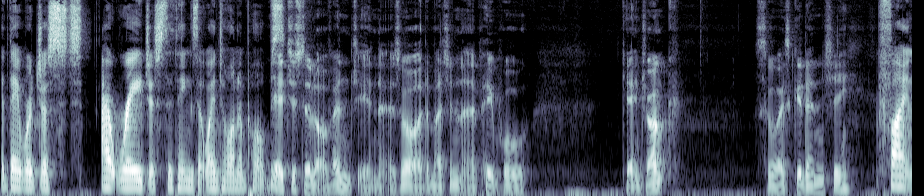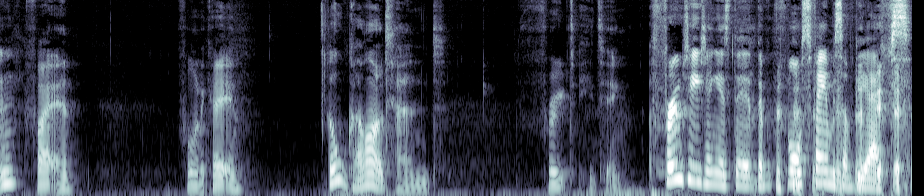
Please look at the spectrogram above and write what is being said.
they were just outrageous. The things that went on in pubs. Yeah, just a lot of energy in it as well, I'd imagine. Uh, people getting drunk. It's always good energy. Fighting. Fighting. Fornicating. Oh God. And fruit eating. Fruit eating is the, the most famous of the F's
